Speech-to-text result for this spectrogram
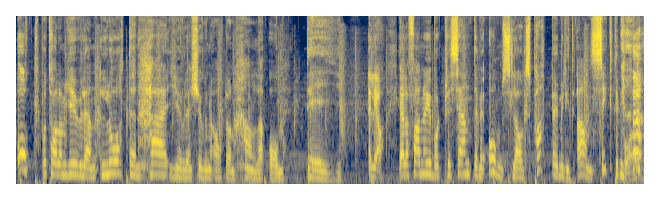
Och på tal om julen, låt den här julen 2018 handla om dig. Eller ja, i alla fall när du ger bort presenter med omslagspapper med ditt ansikte på.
